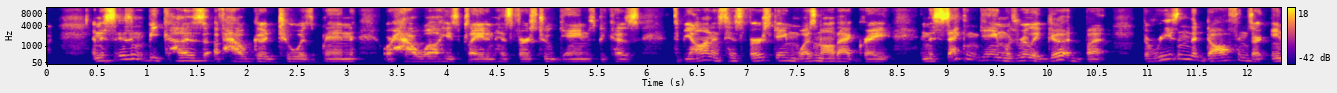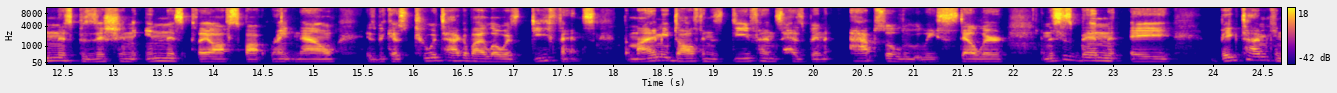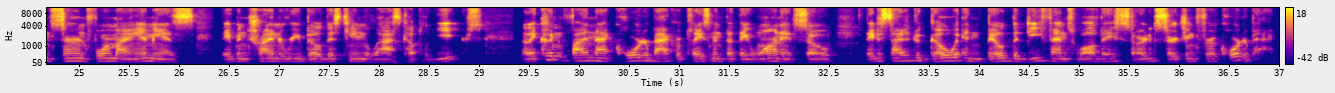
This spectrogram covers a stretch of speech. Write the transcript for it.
And this isn't because of how good Tua's been or how well he's played in his first two games, because to be honest, his first game wasn't all that great. And the second game was really good. But the reason the Dolphins are in this position, in this playoff spot right now, is because Tua Tagovailoa's defense, the Miami Dolphins defense, has been absolutely stellar. And this has been a big time concern for Miami as they've been trying to rebuild this team the last couple of years. Now, they couldn't find that quarterback replacement that they wanted, so they decided to go and build the defense while they started searching for a quarterback.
